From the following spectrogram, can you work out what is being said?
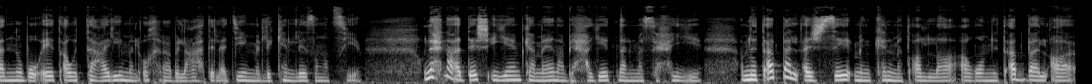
النبوءات أو التعاليم الأخرى بالعهد القديم اللي كان لازم تصير. ونحن قديش أيام كمان بحياتنا المسيحية بنتقبل أجزاء من كلمة الله أو بنتقبل آه،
